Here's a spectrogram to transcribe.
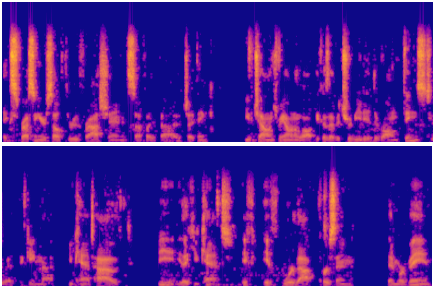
expressing yourself through fashion and stuff like that, which I think you've challenged me on a lot because I've attributed the wrong things to it, thinking that you can't have be like you can't if if we're that person, then we're vain.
